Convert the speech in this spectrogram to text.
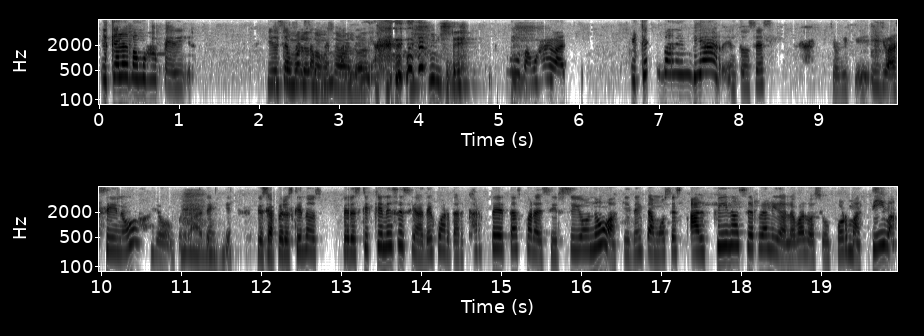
¿Y qué les vamos a pedir? ¿Y cómo los vamos a evaluar? ¿Cómo vamos a evaluar? ¿Y qué nos van a enviar? Entonces, yo, y, yo así, ¿no? Yo, pues, yo decía, pero es que nos, pero es que qué necesidad de guardar carpetas para decir sí o no. Aquí necesitamos es al fin hacer realidad la evaluación formativa.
